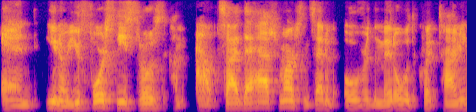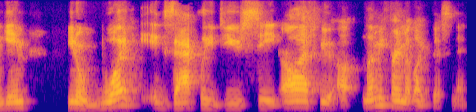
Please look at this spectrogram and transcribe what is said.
and you know you force these throws to come outside the hash marks instead of over the middle with a quick timing game you know what exactly do you see? I'll ask you uh, let me frame it like this Nick.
